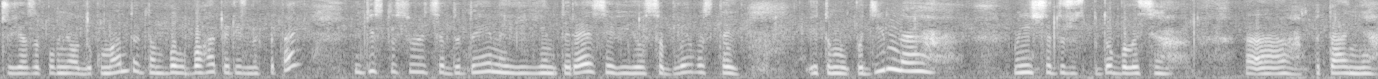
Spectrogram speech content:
що я заповняла документи. Там було багато різних питань, які стосуються дитини, її інтересів, її особливостей і тому подібне. Мені ще дуже сподобалося е, питання,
